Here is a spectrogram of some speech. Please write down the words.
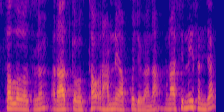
सल्लल्लाहु अलैहि वसल्लम, रात का वक्त था और हमने आपको जगाना मुनासिब नहीं समझा।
